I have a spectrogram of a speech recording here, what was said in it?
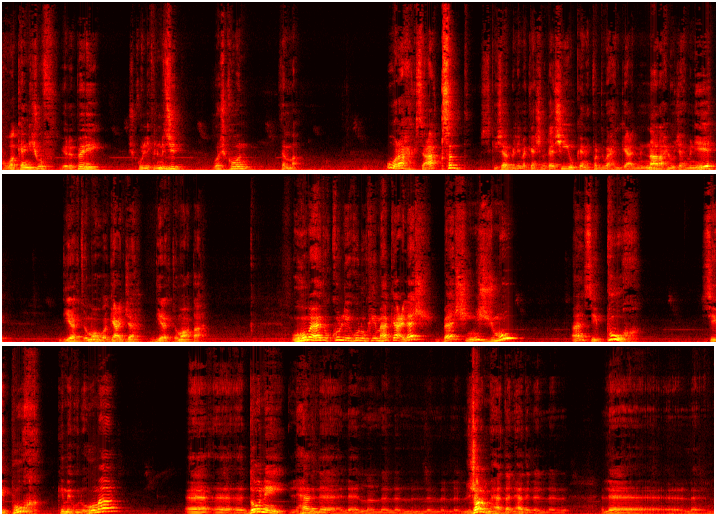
هو كان يشوف يربري شكون اللي في المسجد وشكون ثم وراح ساعه قصد كي شاف بلي ما كانش الغاشي وكان فرد واحد قاعد من راح له جاه من هيه directement هو قاعد جاه directement عطاه وهما هذو الكل يقولوا كيما هكا علاش باش ينجموا ها c'est pour c'est pour كيما يقولوا هما donner لهذا الجرم هذا لهذا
